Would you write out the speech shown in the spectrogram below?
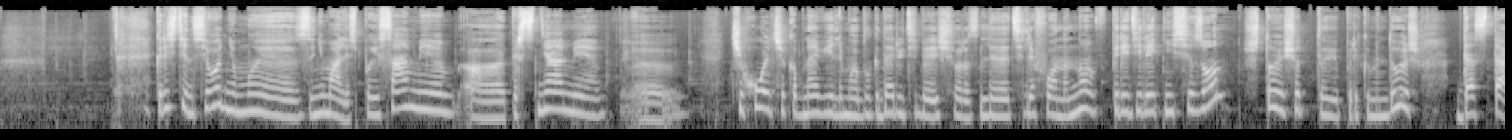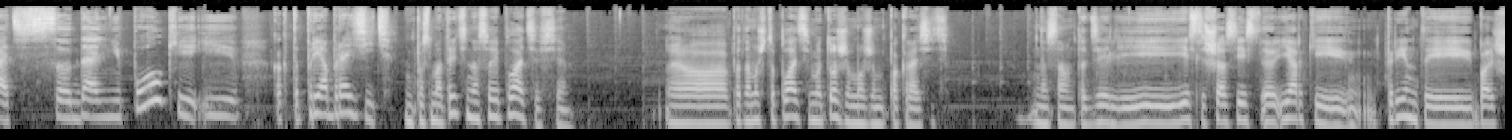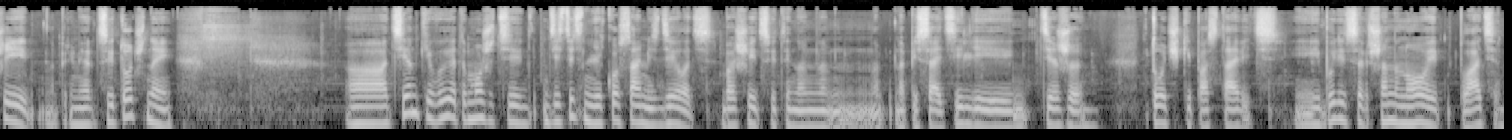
Кристин, сегодня мы занимались поясами, э, перстнями, э, чехольчик обновили мой. Благодарю тебя еще раз для телефона. Но впереди летний сезон. Что еще ты порекомендуешь достать с дальней полки и как-то преобразить? Ну, посмотрите на свои платья все. Э, потому что платье мы тоже можем покрасить на самом-то деле. И если сейчас есть яркие принты и большие, например, цветочные, оттенки вы это можете действительно легко сами сделать. Большие цветы на, на, написать или те же точки поставить. И будет совершенно новое платье.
